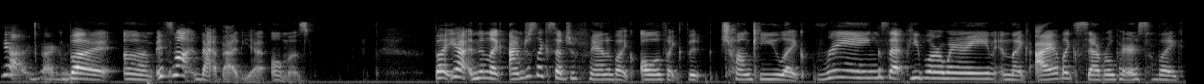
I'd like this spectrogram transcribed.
Yeah, exactly. But um, it's not that bad yet, almost. But yeah, and then like I'm just like such a fan of like all of like the chunky like rings that people are wearing, and like I have like several pairs of like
